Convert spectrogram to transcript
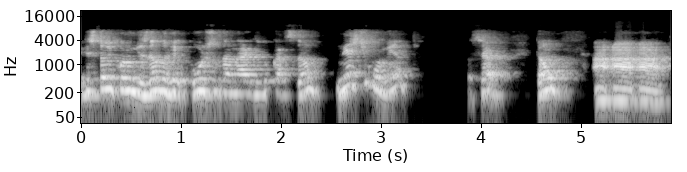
Eles estão economizando recursos na área de educação, neste momento, tá certo? Então, a, a, a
